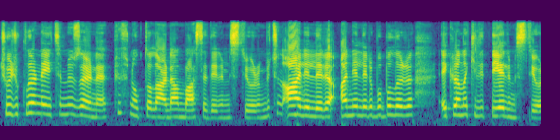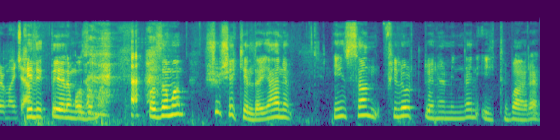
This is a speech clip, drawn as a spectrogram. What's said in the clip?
Çocukların eğitimi üzerine püf noktalardan bahsedelim istiyorum. Bütün aileleri, anneleri, babaları ekrana kilitleyelim istiyorum hocam. Kilitleyelim o zaman. o zaman şu şekilde yani insan flört döneminden itibaren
